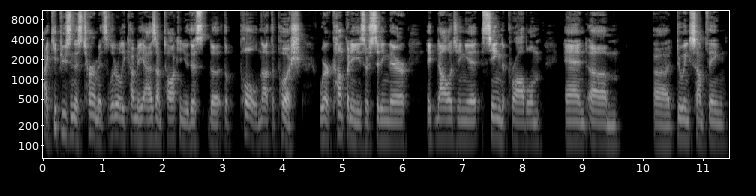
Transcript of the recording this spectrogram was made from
I, keep using this term. It's literally coming as I'm talking to you. This the the pull, not the push, where companies are sitting there acknowledging it, seeing the problem, and um, uh, doing something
